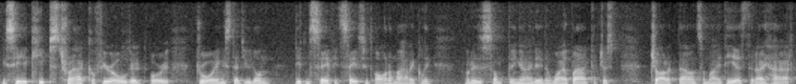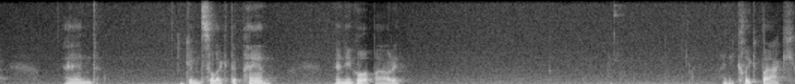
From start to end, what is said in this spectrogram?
you see it keeps track of your older or drawings that you don't didn't save. It saves it automatically. Or this is something I did a while back. I just jotted down some ideas that I had and you can select the pen and you go about it and you click back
